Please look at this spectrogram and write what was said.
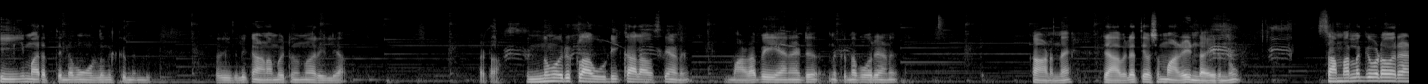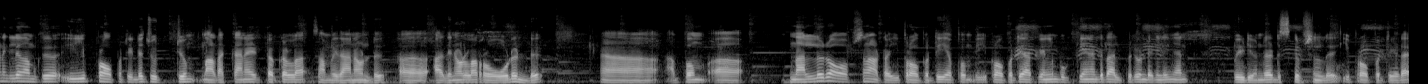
ഈ മരത്തിന്റെ മുകളിൽ നിൽക്കുന്നുണ്ട്. അത് ഇതിൽ കാണാൻ പറ്റുമെന്നൊന്നും അറിയില്ല. കേട്ടോ? ഇന്നും ഒരു ക്ലൗഡി കാലാവസ്ഥയാണ്. മഴ പെയ്യാനായിട്ട് നിൽക്കുന്ന പോലെയാണ് കാണുന്നത് രാവിലെ അത്യാവശ്യം മഴ ഉണ്ടായിരുന്നു സമ്മറിലൊക്കെ ഇവിടെ വരാണെങ്കിൽ നമുക്ക് ഈ പ്രോപ്പർട്ടീന്റെ ചുറ്റും നടക്കാനായിട്ടൊക്കെ ഉള്ള സംവിധാനമുണ്ട് അതിനുള്ള റോഡുണ്ട്. അപ്പം നല്ലൊരു ഓപ്ഷൻ ആട്ടോ ഈ പ്രോപ്പർട്ടി. അപ്പം ഈ പ്രോപ്പർട്ടി ആർക്കെങ്കിലും ബുക്ക് ചെയ്യാനായിട്ട് താല്പര്യം ഉണ്ടെങ്കിൽ ഞാൻ വീഡിയോന്റെ ഡിസ്ക്രിപ്ഷനിൽ ഈ പ്രോപ്പർട്ടിയുടെ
